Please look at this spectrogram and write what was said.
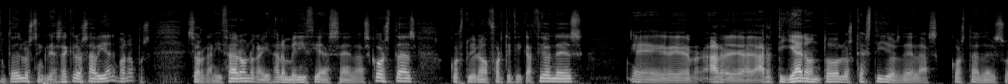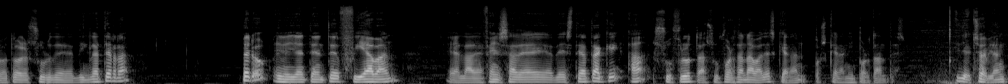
Entonces los ingleses que lo sabían, bueno, pues se organizaron, organizaron milicias en las costas, construyeron fortificaciones, eh, artillaron todos los castillos de las costas del, sobre todo del sur de Inglaterra pero evidentemente fiaban eh, la defensa de, este ataque a su flota, a sus fuerzas navales, que eran, pues, que eran importantes. Y de hecho habían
